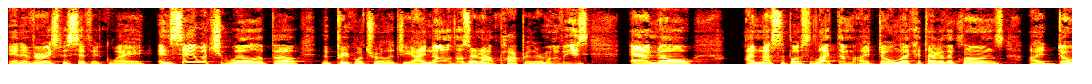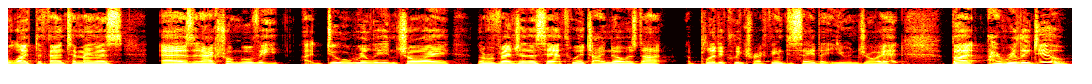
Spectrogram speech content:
in a very specific way. And say what you will about the prequel trilogy. I know those are not popular movies, and I know I'm not supposed to like them. I don't like Attack of the Clones. I don't like The Phantom Menace as an actual movie. I do really enjoy The Revenge of the Sith, which I know is not a politically correct thing to say that you enjoy it, but I really do.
